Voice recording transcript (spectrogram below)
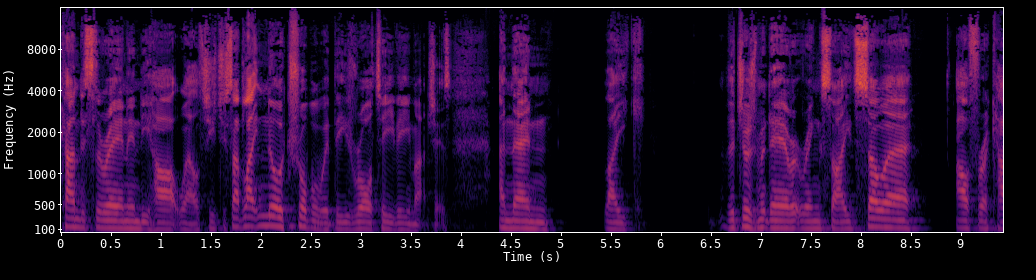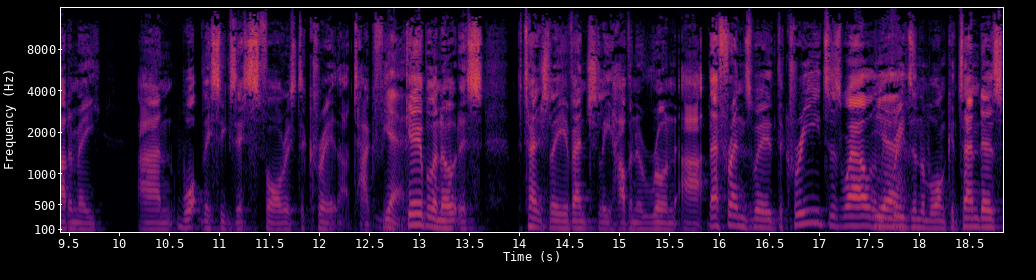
Candice LeRae and Indi Hartwell. She's just had like no trouble with these Raw TV matches, and then like the Judgment Day are at ringside. So uh, Alpha Academy, and what this exists for is to create that tag feud. Yeah. Gable and Otis potentially eventually having a run at. They're friends with the Creeds as well, and Yeah. the Creeds are number one contenders.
